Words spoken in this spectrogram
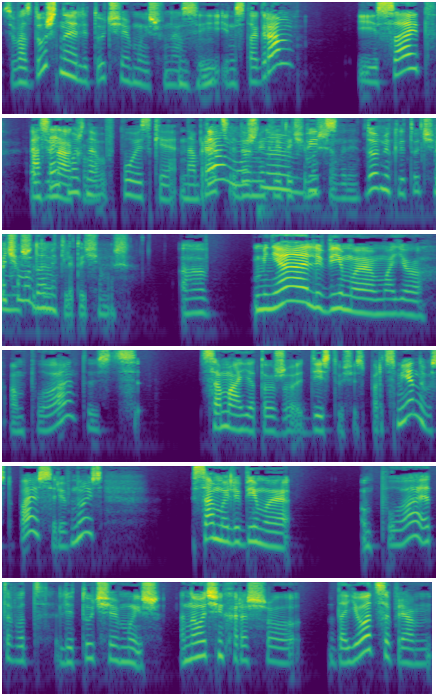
есть воздушная летучая мышь. У нас Мгм. и Инстаграм, и сайт, А сайт одинаково. можно в поиске набрать Да, домик летучей мыши. Домик летучей Почему мыши, да. домик летучей мыши? А, У меня любимое мое амплуа, то есть сама я тоже действующий спортсмен и выступаю, соревнуюсь. Самое любимое амплуа — это вот летучая мышь. Она очень хорошо дается, прям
